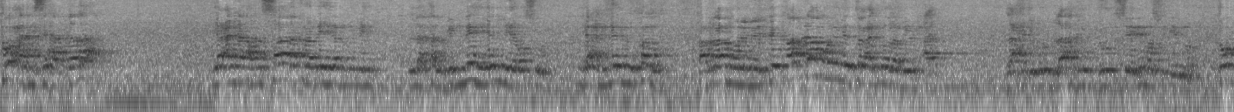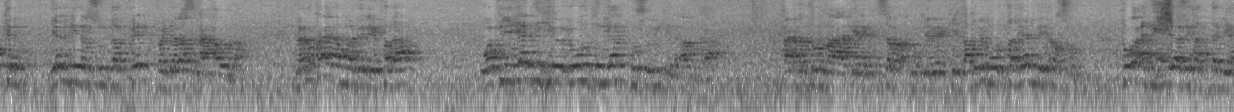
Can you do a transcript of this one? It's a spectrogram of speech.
توعد يسهد يعني أنصارك ربيه لك البنيه يلي رسول. يعني كانوا قرامه لميتين قرامه لميتين عدو ولا بيبحث لا حد يقول لا حد يقول سيري مسؤولين توكل يلي رسول دفت فجلسنا حوله. نلو كان مدري فلا. وفي يده عود يرقص به الأرض. حتى ترنا كده سبق كده كي قبل مرتضى يلي رسول. توعد إجابة الدنيا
